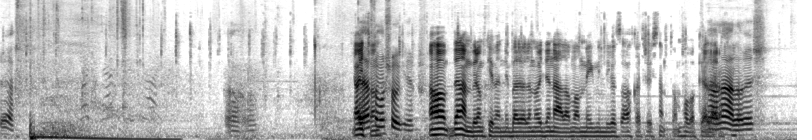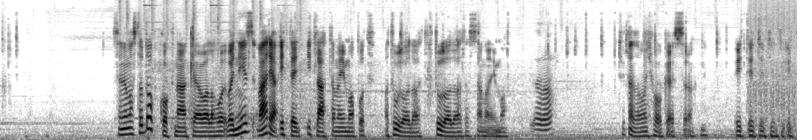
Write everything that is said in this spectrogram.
Yes. Aha. Ja, itt van. a sógép. Aha, de nem bírom kivenni belőle, mert ugye nálam van még mindig az alkatrész, nem tudom hova kell Na, nálam is. Szerintem azt a dokkoknál kell valahol. Vagy nézd, várjál, itt, egy, itt láttam egy mapot. A túloldalt. Túloldalt azt hiszem van egy map. Gyere. Csak nem tudom, hogy hol kell összerakni. Itt, itt, itt, itt, itt.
